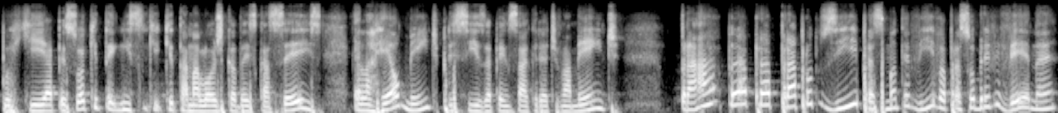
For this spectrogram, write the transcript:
Porque a pessoa que tem isso, que está na lógica da escassez, ela realmente precisa pensar criativamente para produzir, para se manter viva, para sobreviver, né?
